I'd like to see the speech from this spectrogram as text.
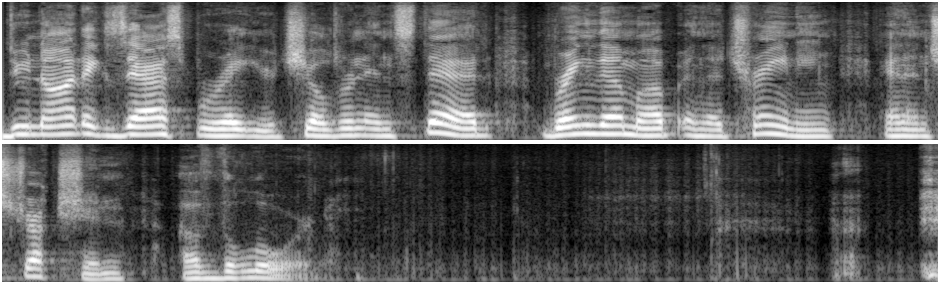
do not exasperate your children. Instead, bring them up in the training and instruction of the Lord.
